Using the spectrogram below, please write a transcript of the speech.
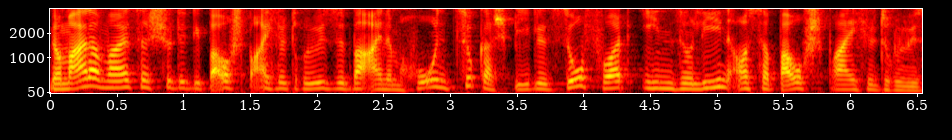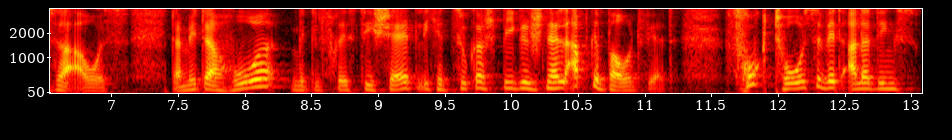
Normalerweise schüttet die Bauchspeicheldrüse bei einem hohen Zuckerspiegel sofort Insulin aus der Bauchspeicheldrüse aus, damit der hohe, mittelfristig schädliche Zuckerspiegel schnell abgebaut wird. Fructose wird allerdings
